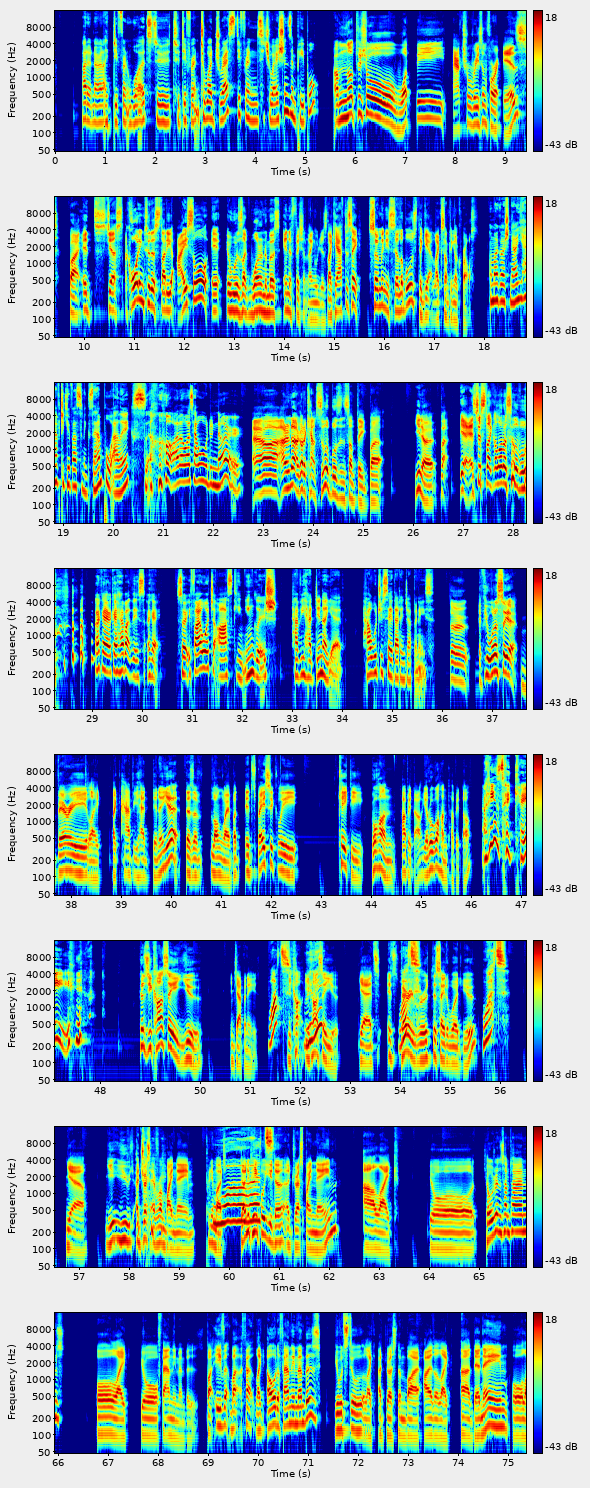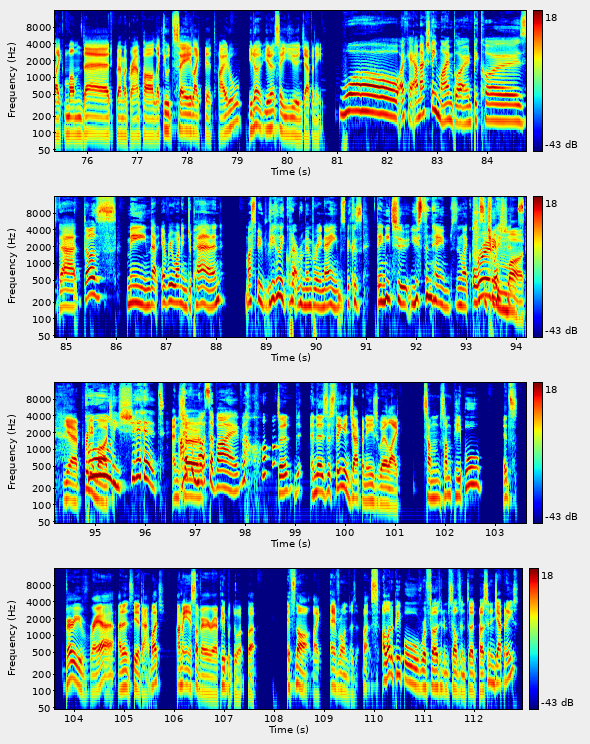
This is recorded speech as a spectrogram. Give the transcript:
I don't know, like different words to to different to address different situations and people? I'm not too sure what the actual reason for it is, but it's just according to the study I saw, it, it was like one of the most inefficient languages. Like you have to say so many syllables to get like something across. Oh my gosh, now you have to give us an example, Alex. Otherwise, how would we know? Uh, I don't know. I got to count syllables in something, but you know, but yeah, it's just like a lot of syllables. Okay, okay, how about this? Okay. So if I were to ask in English, have you had dinner yet? How would you say that in Japanese? so if you want to say it very like like have you had dinner yet? There's a long way, but it's basically Katie, gohan tabeta, yoru gohan tabeta. I didn't say Katie. Because you can't say you in Japanese. what? You can't you can't say you. Yeah, it's it's What? very rude to say the word you. What? Yeah. You you address everyone by name pretty much. The only people you don't address by name are like your children sometimes or like your family members. But even but fa- like older family members, you would still like address them by either like uh, their name or like mom, dad, grandma, grandpa. Like you would say like their title. You don't you don't say you in Japanese. Whoa. Okay, I'm actually mind blown because that does mean that everyone in Japan must be really good at remembering names because they need to use the names in like all pretty situations. much. Yeah, pretty Holy much. Holy shit. And I so would not survive. So and there's this thing in Japanese where like some some people it's very rare. I don't see it that much. I mean, it's not very rare. People do it, but it's not like everyone does it. But a lot of people refer to themselves in third person in Japanese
